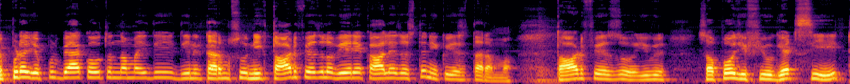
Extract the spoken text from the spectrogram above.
ఎప్పుడో ఎప్పుడు బ్యాక్ అవుతుందమ్మా ఇది? దీనికి టర్మ్స్ నీకు థర్డ్ ఫేజ్లో వేరే కాలేజ్ వస్తే నీకు ఇస్తారమ్మా third phase you will suppose if you get seat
